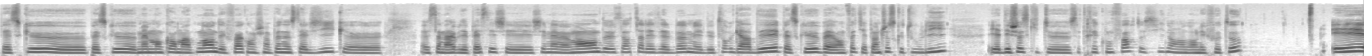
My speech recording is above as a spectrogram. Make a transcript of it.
parce que euh, parce que même encore maintenant, des fois quand je suis un peu nostalgique, euh, euh, ça m'arrive de passer chez, chez ma maman, de sortir les albums et de tout regarder parce que bah, en fait il y a plein de choses que tu oublies, il y a des choses qui te ça te réconforte aussi dans, dans les photos. Et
